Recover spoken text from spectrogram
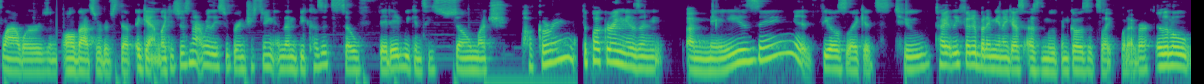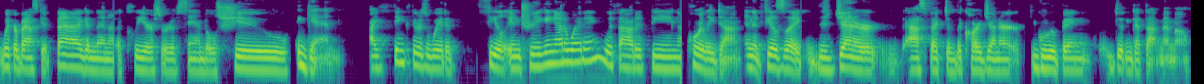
flowers and all that sort of stuff. Again, like it's just not really super interesting. And then because it's so fitted, we can see so much puckering. The puckering isn't amazing. It feels like it's too tightly fitted, but I mean, I guess as the movement goes, it's like whatever. A little wicker basket bag and then a clear sort of sandal shoe. Again, I think there's a way to feel intriguing at a wedding without it being poorly done. And it feels like the Jenner aspect of the Kar Jenner grouping didn't get that memo,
